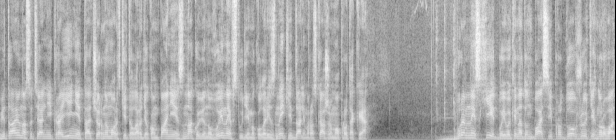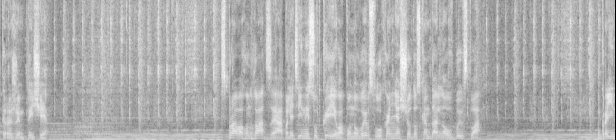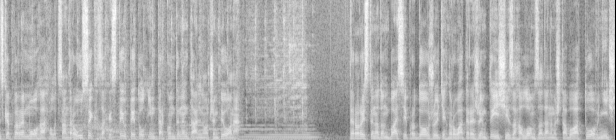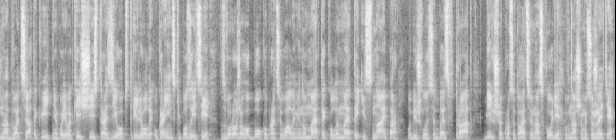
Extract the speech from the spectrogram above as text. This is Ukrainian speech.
Вітаю на соціальній країні та Чорноморській телерадіокомпанії. Знакові новини в студії Микола Різник. І далі ми розкажемо про таке. Буремний схід. Бойовики на Донбасі продовжують ігнорувати режим тиші. Справа Гонгадзе. Апеляційний суд Києва поновив слухання щодо скандального вбивства. Українська перемога. Олександр Усик захистив титул інтерконтинентального чемпіона. Терористи на Донбасі продовжують ігнорувати режим тиші. Загалом, за даними штабу АТО, в ніч на 20 квітня бойовики шість разів обстрілювали українські позиції. З ворожого боку працювали міномети, кулемети і снайпер. Обійшлося без втрат. Більше про ситуацію на сході в нашому сюжеті.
